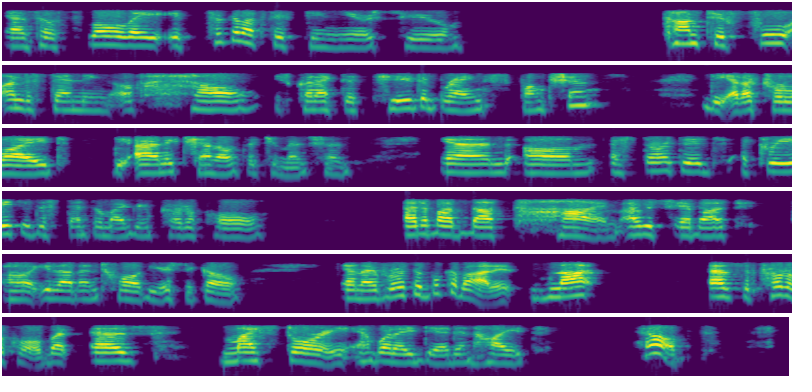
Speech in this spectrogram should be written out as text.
And so slowly it took about 15 years to come to full understanding of how it's connected to the brain's functions, the electrolyte, the ionic channels that you mentioned. And um, I started, I created the Stanton migraine protocol at about that time, I would say about uh, 11, 12 years ago. And I wrote a book about it, not as the protocol, but as my story and what I did and how it helped.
